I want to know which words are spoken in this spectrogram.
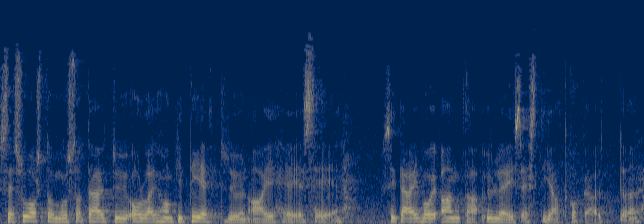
se suostumus täytyy olla johonkin tiettyyn aiheeseen. Sitä ei voi antaa yleisesti jatkokäyttöön.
